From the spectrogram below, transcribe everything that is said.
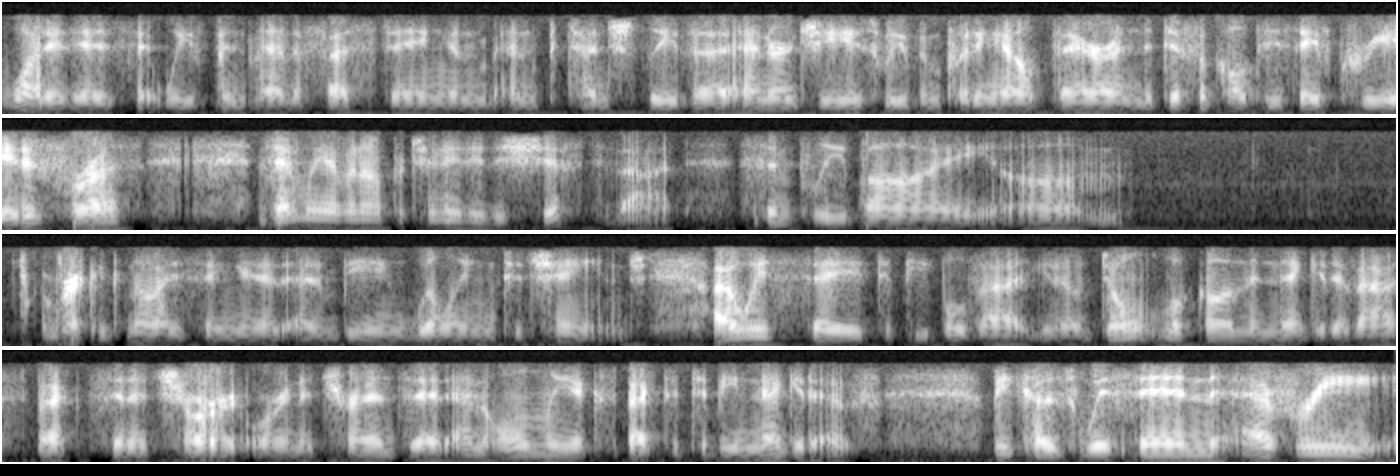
what it is that we've been manifesting and, and potentially the energies we've been putting out there and the difficulties they've created for us, then we have an opportunity to shift that simply by um, recognizing it and being willing to change. I always say to people that, you know, don't look on the negative aspects in a chart or in a transit and only expect it to be negative because within every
